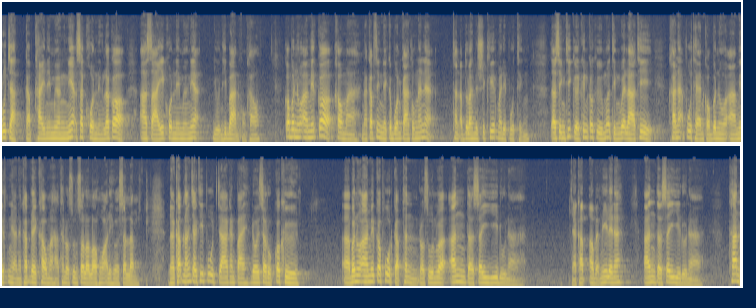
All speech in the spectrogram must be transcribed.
รู้จักกับใครในเมืองเนี้ยสักคนหนึ่งแล้วก็อาศัยคนในเมืองเนี้ยอยู่ที่บ้านของเขา ก็บรรนูอามิรก็เข้ามานะครับซึ่งในกระบวนการตรงนั้นเนี่ยท่านอับดุลลาห์บิชิคีรไม่ได้พูดถึง แต่สิ่งที่เกิดขึ้นก็คือเมื่อถึงเวลาที่คณะผู้แทนของบรรนูอามิรเนี่ยนะครับได้เข้ามาหาท่านรอซูลสัลลัลลอฮุอะลัยฮิวะสัลลัมนะครับหลังจากที่พูดจากันไป โดยสรุปก็คือบรรนูอามิรก็พูดกับท่านรอซูลว่าอันตะไซยีดูนานะครับเอาแบบนี้เลยนะอันตะไซยีดูนาท่าน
